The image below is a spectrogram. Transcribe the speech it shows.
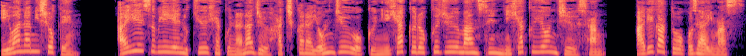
岩波書店。ISBN 978から40億260万1243。ありがとうございます。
